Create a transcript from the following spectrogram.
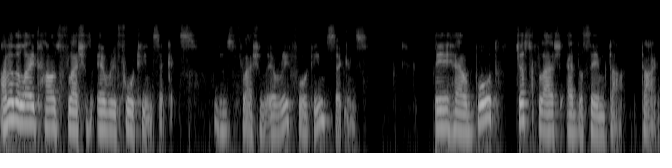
Another lighthouse flashes every 14 seconds. This flashes every 14 seconds. They have both just flash at the same time.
